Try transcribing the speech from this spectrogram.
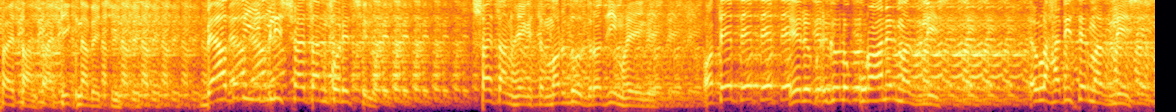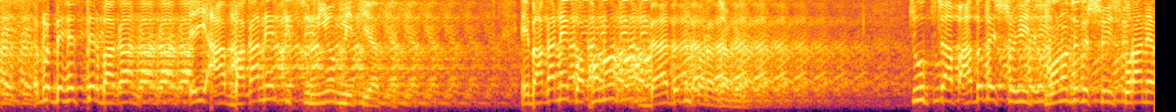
শয়তান, ঠিক না ইবলিশ শয়তান শয়তান হয়ে গেছে রজিম হয়ে গেছে। অতএব এর এগুলো কোরআনের মাজলিস, এগুলো হাদিসের মাজলিস, এগুলো বেহেস্তের বাগান। এই বাগানের কিছু নিয়ম নীতি আছে। এই বাগানে কখনো বেয়াদবি করা যাবে না। চুপচাপ আদবের সহিত, মনোযোগের সহিত কোরআনের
